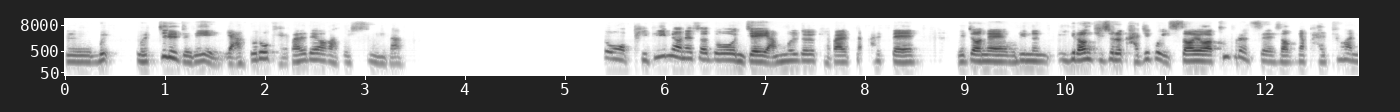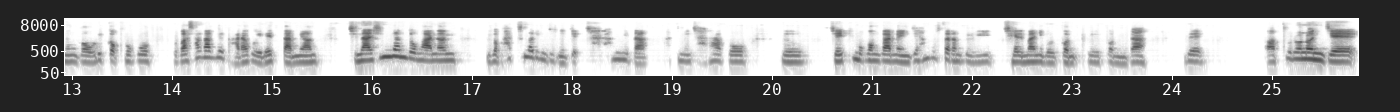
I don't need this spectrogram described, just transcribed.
그 물, 물질들이 약으로 개발되어 가고 있습니다. 또 비디면에서도 이제 약물들 개발할 때 예전에 우리는 이런 기술을 가지고 있어요. 컨퍼런스에서 그냥 발표하는 거 우리 거 보고 누가 사가길 바라고 이랬다면 지난 10년 동안은 이거 파트너링도 이제 잘합니다. 파트너 잘하고 그 JP 모건 가면 이제 한국 사람들이 제일 많이 볼, 건, 볼 겁니다. 근데 앞으로는 이제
